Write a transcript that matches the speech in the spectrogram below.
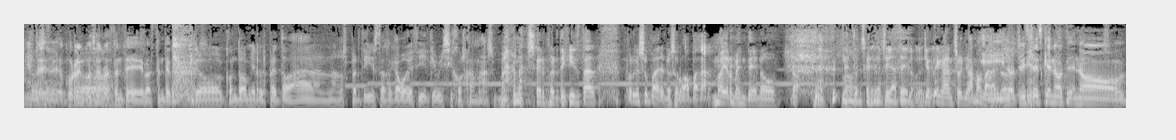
No Entonces sé, ocurren yo- cosas bastante, bastante curiosas. Yo, con todo mi respeto a los pertiguistas, acabo de decir que mis hijos jamás van a ser pertiguistas porque su padre no se lo va a pagar. Mayormente, no. no. No, es que fíjate lo que, Que tengan sueños Y lo triste es que no, te- no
